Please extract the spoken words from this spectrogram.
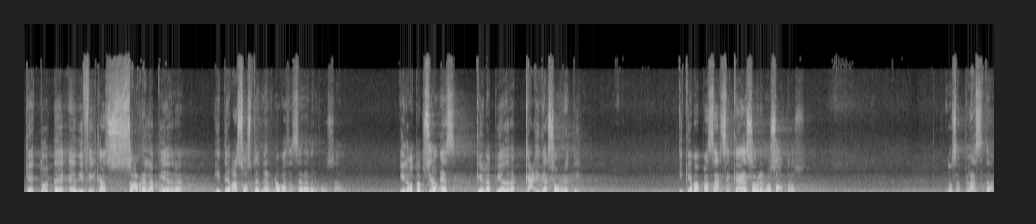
que tú te edificas sobre la piedra y te va a sostener, no vas a ser avergonzado. Y la otra opción es que la piedra caiga sobre ti. ¿Y qué va a pasar si cae sobre nosotros? nos aplasta.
